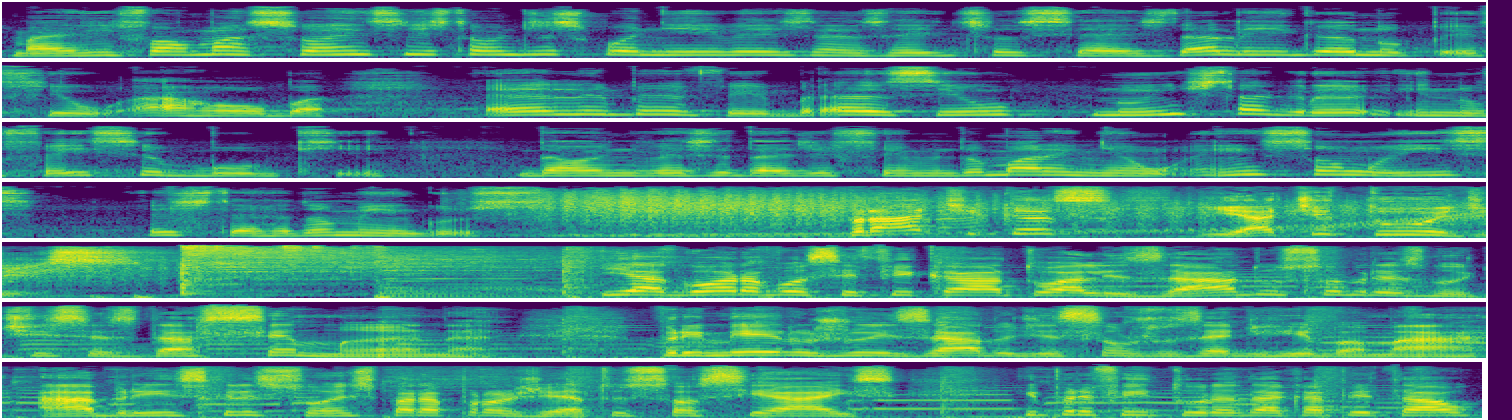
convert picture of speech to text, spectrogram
Mais informações estão disponíveis nas redes sociais da Liga, no perfil arroba LBV Brasil, no Instagram e no Facebook. Da Universidade FM do Maranhão, em São Luís, Esther Domingos. Práticas e atitudes. E agora você fica atualizado sobre as notícias da semana. Primeiro, Juizado de São José de Ribamar abre inscrições para projetos sociais e Prefeitura da capital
